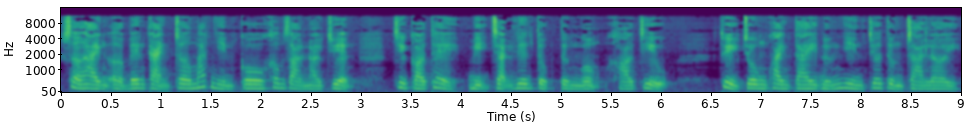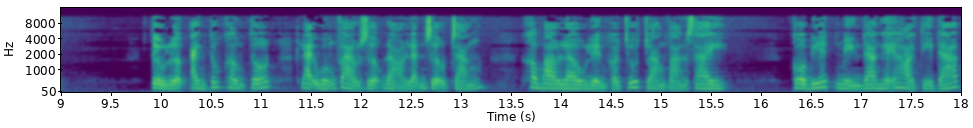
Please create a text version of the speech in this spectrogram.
sở hành ở bên cạnh trơ mắt nhìn cô không giỏi nói chuyện, chỉ có thể bị trận liên tục từng ngụm khó chịu. Thủy Trung khoanh tay đứng nhìn chưa từng trả lời. Tiểu lượng anh Túc không tốt, lại uống vào rượu đỏ lẫn rượu trắng. Không bao lâu liền có chút choáng váng say. Cô biết mình đang hễ hỏi thì đáp,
